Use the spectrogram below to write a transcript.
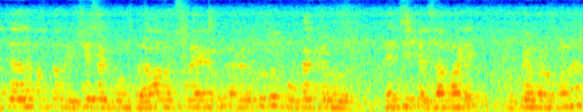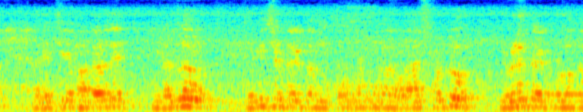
ರಾಜ್ಯದ ಮತ್ತು ವಿಶೇಷ ಬೆಳಗಾವಿ ಲೋಕಸಭೆ ಆಗಿರ್ಬೋದು ಗೋಕಾಕ್ ಇರ್ಬೋದು ಹೆಚ್ಚಿಗೆ ಕೆಲಸ ಮಾಡಿ ಉಪಯೋಗ ಮಾಡ್ಕೊಂಡು ಹೆಚ್ಚಿಗೆ ಮಾತಾಡದೆ ನೀವೆಲ್ಲರೂ ಜಗದೀಶ್ ಶೆಟ್ಟರ್ ತಮ್ಮ ಕೊಟ್ಟು ಆರಿಸ್ಕೊಟ್ಟು ಏಳನೇ ತಾರೀಕು ಕೊಡುವಂಥ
